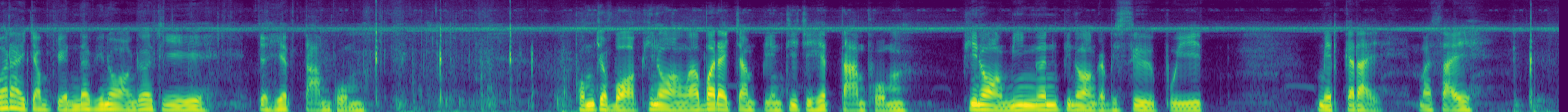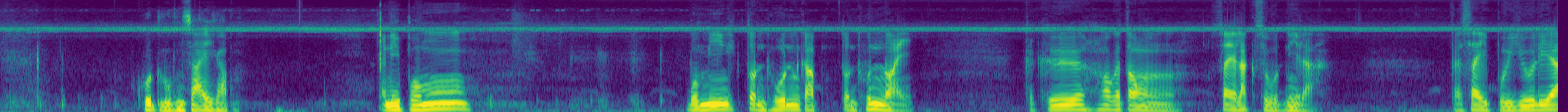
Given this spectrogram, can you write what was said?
บ่ได้จำเป็นนะพี่น้องเด้อที่จะเฮ็ดตามผม ผมจะบอกพี่น้องว่าบ่ได้จำเป็นที่จะเฮ็ดตามผม พี่น้องมีเงินพี่น้องก็ไปซื้อปุ๋ยเม็ดก็ได้มาใส่ขุดหลุมใส่ครับ อันนี้ผมบ่มีต้นทุนครับต้นทุนหน่อย ก็คือเราก็ต้องใส่ลักสูตรนี่แหละก็ใส่ปุ๋ยยูเรีย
